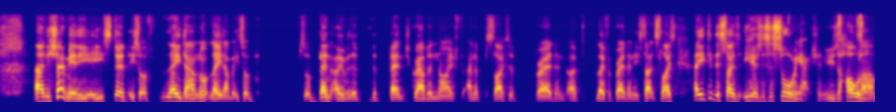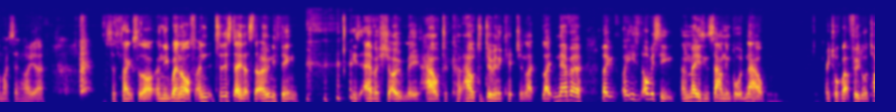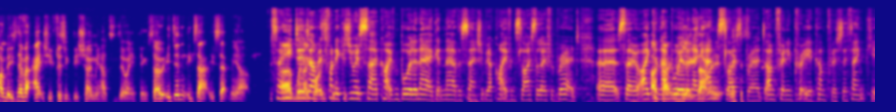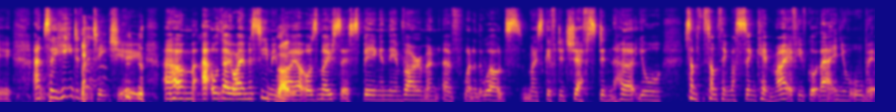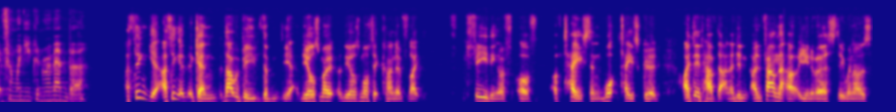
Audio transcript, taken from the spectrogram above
And he showed me, and he, he stood, he sort of lay down, not lay down, but he sort of sort of bent over the, the bench, grabbed a knife and a slice of bread and a loaf of bread, and he started to slice. And he did this so He goes, "It's a sawing action. You use a whole arm." I said, "Oh yeah." Said, thanks a lot. And he went off. And to this day, that's the only thing he's ever showed me how to how to do in a kitchen. Like like never like he's obviously an amazing sounding board now. We talk about food all the time, but he's never actually physically shown me how to do anything. So it didn't exactly set me up. So he um, did. Um, it's funny because you always say I can't even boil an egg, and now the saying should be I can't even slice a loaf of bread. Uh, so I can now boil an exactly. egg and slice bread. I'm feeling pretty accomplished. So thank you. And so he didn't teach you, um, although I'm assuming no. via osmosis, being in the environment of one of the world's most gifted chefs didn't hurt your. Some, something must sink in, right? If you've got that in your orbit from when you can remember. I think yeah, I think again that would be the yeah the osmo the osmotic kind of like feeling of of of taste and what tastes good. I did have that, and I didn't. I found that out at university when I was,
